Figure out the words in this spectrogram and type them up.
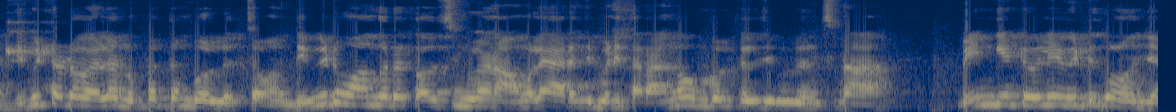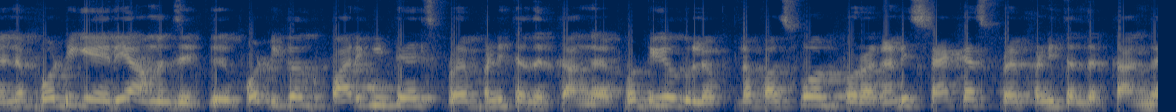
இந்த வீட்டோட விலை முப்பத்தொம்பது லட்சம். இந்த வீடு வாங்குற கவுசிங் லோன் அவங்களே அரேஞ்ச் பண்ணி தராங்க. உங்களுக்கு எலிஜிபிள் இருந்துச்சுன்னா. மெயின் கேட் வழியே வீட்டுக்கு கொஞ்சம் போட்டிக்கு ஏரியா அமைஞ்சிருக்கு. போட்டிக்கோக்கு பார்க்கிங் டேஸ் ப்ரொவைட் பண்ணி தந்திருக்காங்க. போட்டிக்கோக்கு லெஃப்ட்ல ஃபர்ஸ்ட் ஃபோர் போறாங்க ஸ்டாக்கர்ஸ் ஸ்ப்ரே பண்ணி தந்திருக்காங்க.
